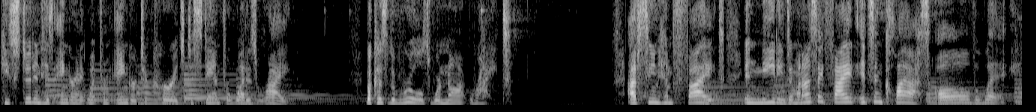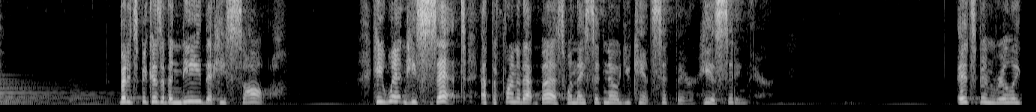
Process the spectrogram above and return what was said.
he stood in his anger, and it went from anger to courage to stand for what is right because the rules were not right. I've seen him fight in meetings. And when I say fight, it's in class all the way. But it's because of a need that he saw. He went and he sat at the front of that bus when they said, No, you can't sit there. He is sitting there. It's been really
